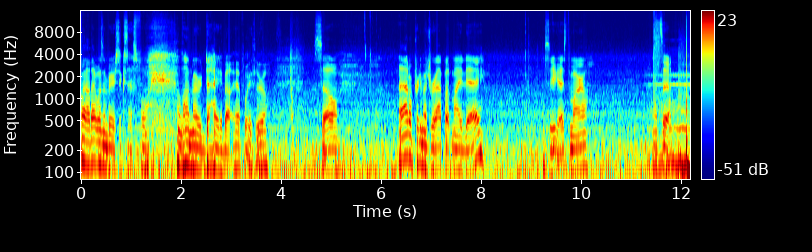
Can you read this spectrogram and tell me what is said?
Well, that wasn't very successful. The lawnmower died about halfway through. So that'll pretty much wrap up my day. I'll see you guys tomorrow. That's it.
